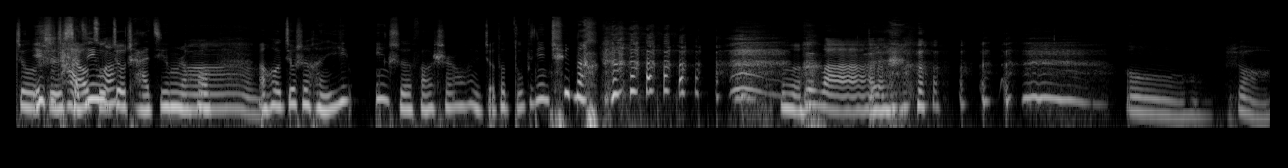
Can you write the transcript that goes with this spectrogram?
就也是小组就查经，然后、啊然后就是很硬硬实的方式，然后也觉得读不进去呢。嗯，对吧？对，哦，是啊，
